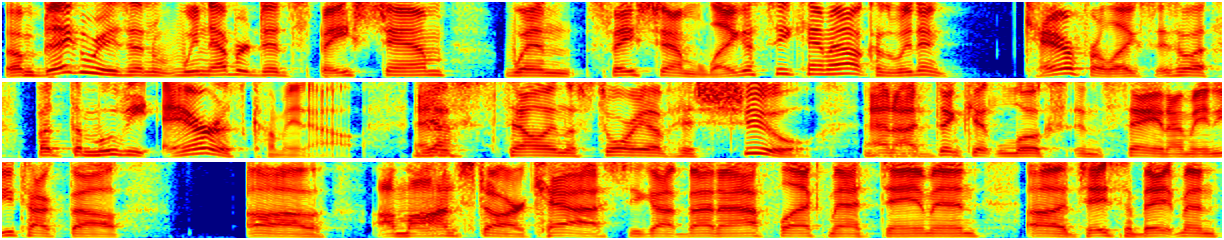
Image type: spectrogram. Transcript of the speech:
A big reason we never did Space Jam when Space Jam Legacy came out because we didn't care for Legacy. So, But the movie Air is coming out and Yeah. it's telling the story of his shoe, and I think it looks insane. I mean, you talk about uh, a Monstar cast. You got Ben Affleck, Matt Damon, uh, Jason Bateman.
